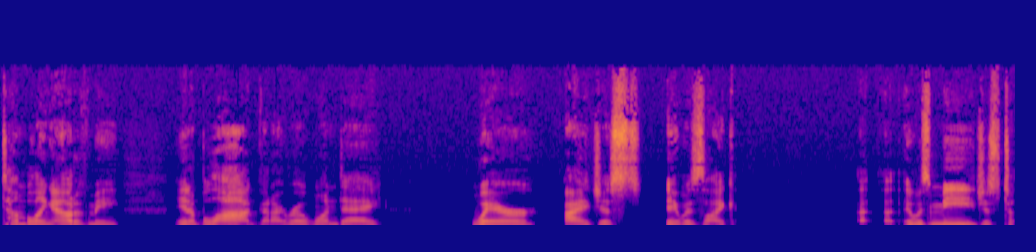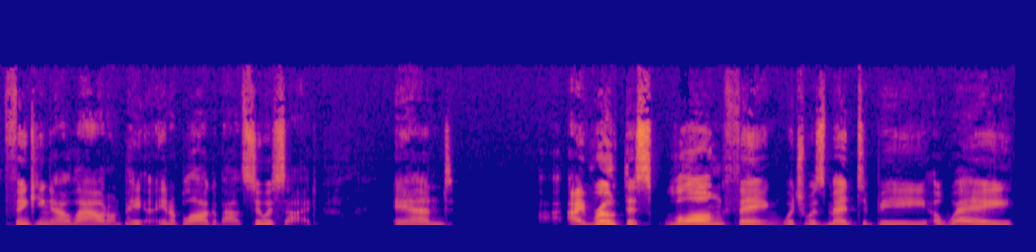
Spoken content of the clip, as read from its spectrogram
tumbling out of me in a blog that I wrote one day, where I just it was like uh, it was me just t- thinking out loud on pay- in a blog about suicide and I wrote this long thing which was meant to be a way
